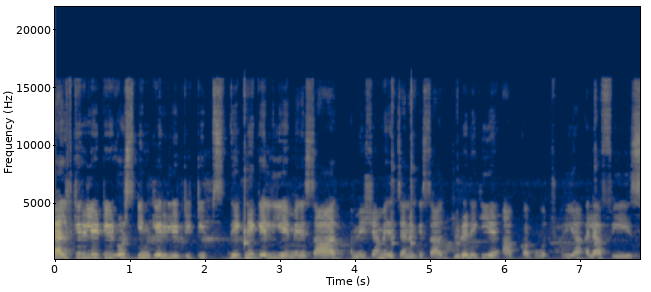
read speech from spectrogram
हेल्थ के रिलेटेड और स्किन के रिलेटेड टिप्स देखने के लिए मेरे साथ हमेशा मेरे चैनल के साथ जुड़े रहिए। आपका बहुत शुक्रिया। अल्लाह हाफिज़।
